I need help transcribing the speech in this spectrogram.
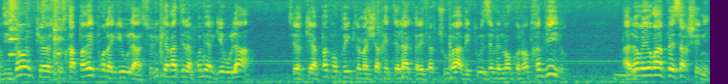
disant que ce sera pareil pour la Géoula. Celui qui a raté la première Géoula, c'est-à-dire qui n'a pas compris que le Mashiach était là, qu'il fallait faire tchouva avec tous les événements qu'on est en train de vivre, alors il y aura un Pessah Sheni.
